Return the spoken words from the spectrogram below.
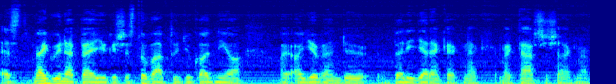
ezt megünnepeljük, és ezt tovább tudjuk adni a, a, a jövendőbeli gyerekeknek, meg társaságnak.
